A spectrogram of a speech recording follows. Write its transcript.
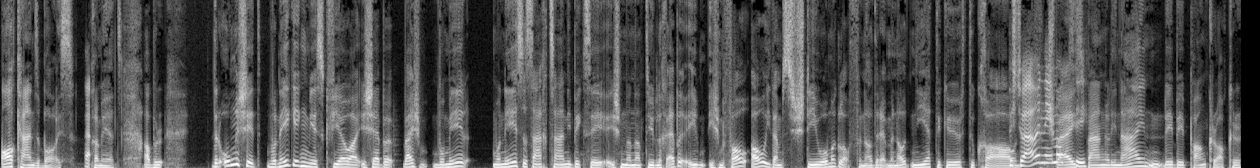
all kinds of boys Ja. kommen jetzt. Aber der Unterschied, wo ich irgendwie das Gefühl habe, ist eben, weißt du, wo wir wo ich so 16 war, ist man natürlich eben, ist man voll auch in diesem Stil rumgelaufen, oder? Hat man auch die Nietengürtel gehabt. Bist du auch ein Emo gewesen? Schweissbängeli? Nein, ich bin Punkrocker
